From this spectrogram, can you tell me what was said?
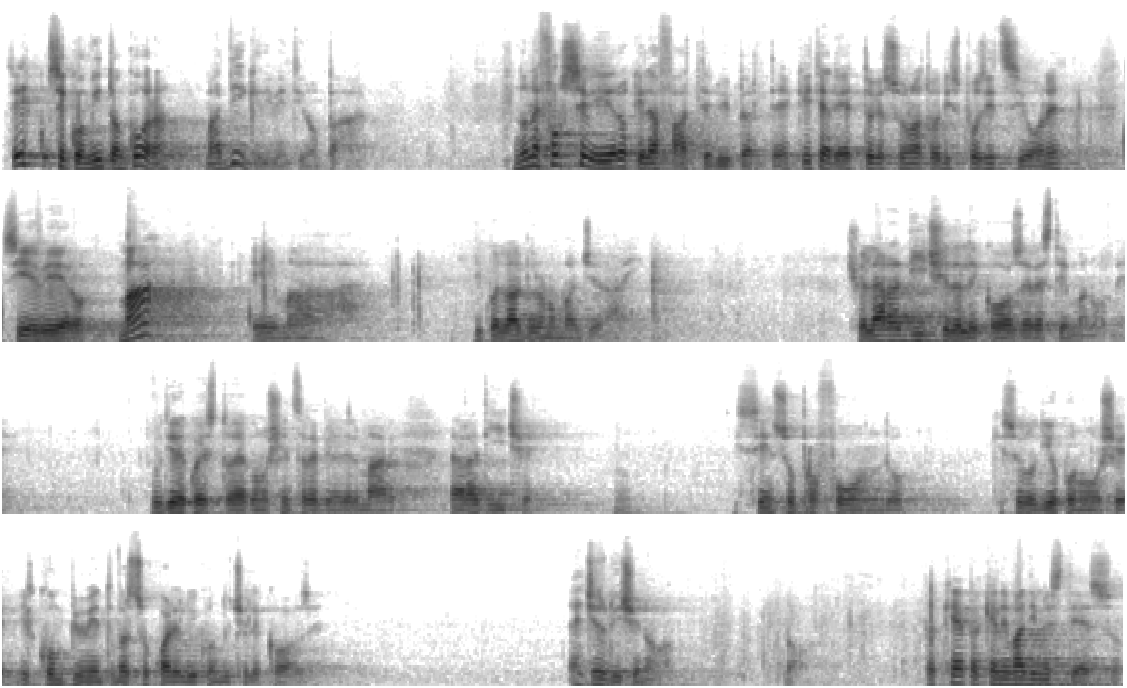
Sei, sei convinto ancora? Ma di che diventino padre. Non è forse vero che le ha fatte lui per te, che ti ha detto che sono a tua disposizione? Sì, è vero, ma, eh, ma di quell'albero non mangerai. Cioè la radice delle cose resta in mano a me. Vuol dire questo, eh, conoscenza del bene del male, la radice, mm, il senso profondo che solo Dio conosce, il compimento verso il quale Lui conduce le cose. E Gesù dice no, perché? Perché ne va di me stesso.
